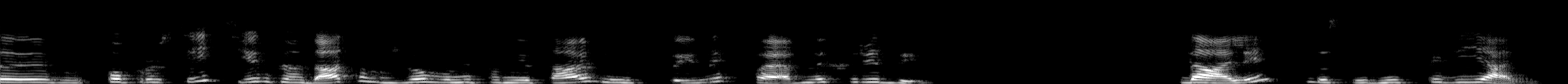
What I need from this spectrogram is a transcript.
е, попросіть їх згадати, можливо, вони пам'ятають густини певних рідин. Далі дослідницька діяльність.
